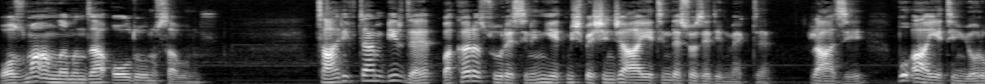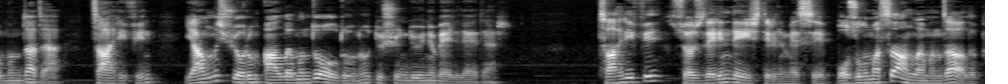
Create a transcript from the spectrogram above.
bozma anlamında olduğunu savunur. Tahriften bir de Bakara suresinin 75. ayetinde söz edilmekte. Razi, bu ayetin yorumunda da tahrifin yanlış yorum anlamında olduğunu düşündüğünü belli eder. Tahrifi sözlerin değiştirilmesi, bozulması anlamında alıp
